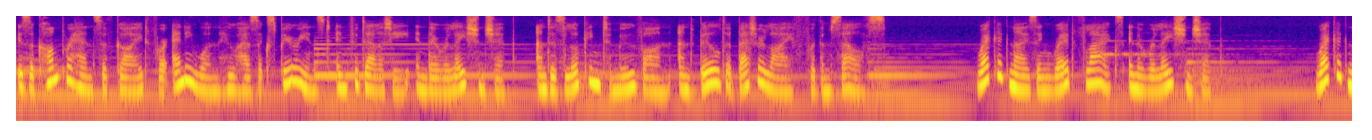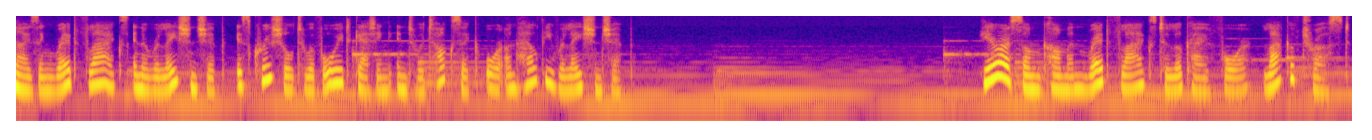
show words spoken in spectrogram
is a comprehensive guide for anyone who has experienced infidelity in their relationship and is looking to move on and build a better life for themselves. Recognizing red flags in a relationship. Recognizing red flags in a relationship is crucial to avoid getting into a toxic or unhealthy relationship. Here are some common red flags to look out for lack of trust.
